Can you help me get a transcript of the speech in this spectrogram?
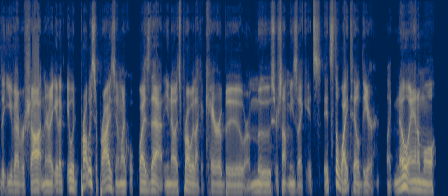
that you've ever shot? And they're like, it, it would probably surprise you. I'm like, why is that? You know, it's probably like a caribou or a moose or something. He's like, it's it's the white-tailed deer. Like no animal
